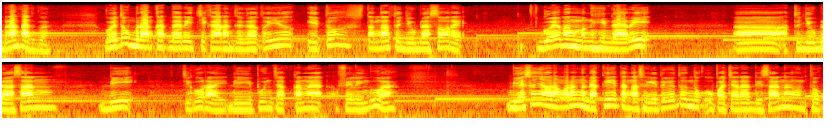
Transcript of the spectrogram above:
Berangkat gue gue itu berangkat dari Cikarang ke Garut itu tanggal 17 sore. Gue emang menghindari uh, 17-an di Cikuray di puncak. Karena feeling gue biasanya orang-orang ngedaki tanggal segitu itu untuk upacara di sana untuk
